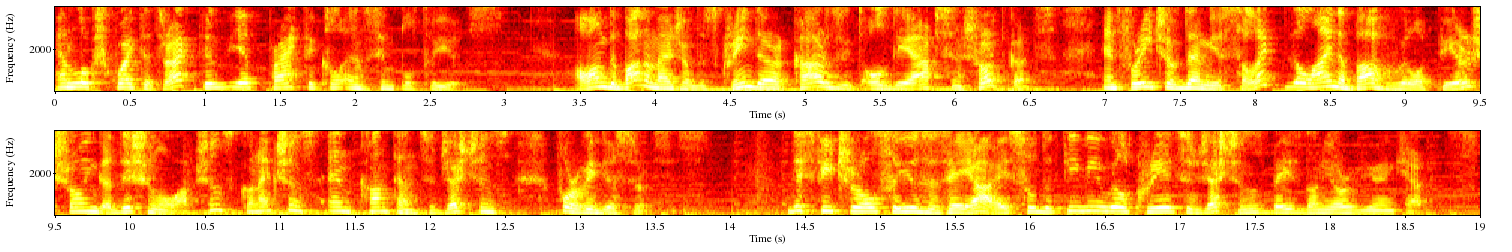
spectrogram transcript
and looks quite attractive yet practical and simple to use. Along the bottom edge of the screen there are cards with all the apps and shortcuts, and for each of them you select, the line above will appear showing additional options, connections and content suggestions for video services. This feature also uses AI, so the TV will create suggestions based on your viewing habits.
